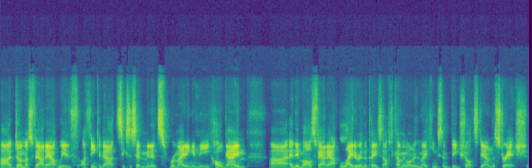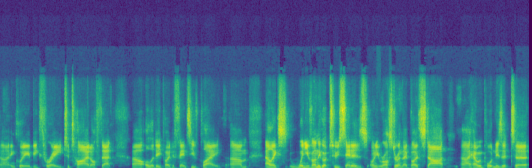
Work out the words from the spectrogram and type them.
uh, Domas fouled out with, I think, about six or seven minutes remaining in the whole game. Uh, and then Miles fouled out later in the piece after coming on and making some big shots down the stretch, uh, including a big three to tie it off that uh, Oladipo defensive play. Um, Alex, when you've only got two centers on your roster and they both start, uh, how important is it to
